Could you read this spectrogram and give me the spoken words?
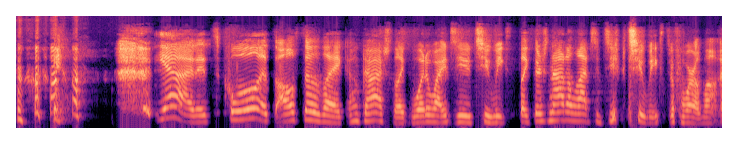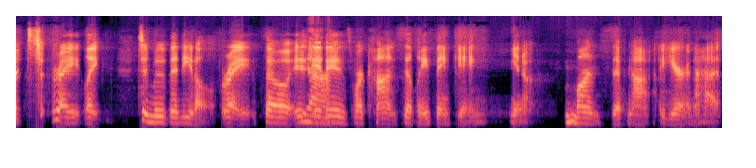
yeah, and it's cool. It's also like, oh gosh, like what do I do two weeks? Like there's not a lot to do two weeks before launch, right? Like to move the needle, right? So it, yeah. it is, we're constantly thinking, you know, months, if not a year and a half.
